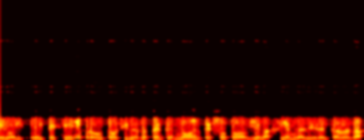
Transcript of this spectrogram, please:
pero el, pequeño productor si de repente no empezó todavía la siembra directa, ¿verdad?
